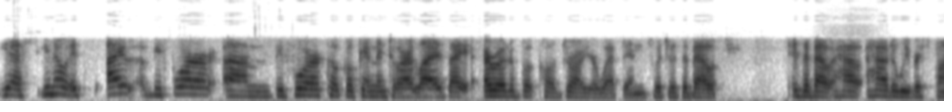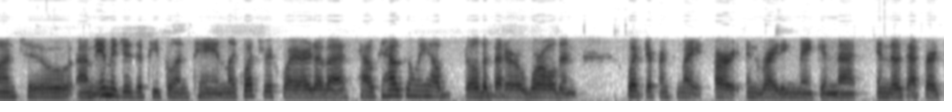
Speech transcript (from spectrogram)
Yes, you know, it's I before um, before Coco came into our lives, I, I wrote a book called Draw Your Weapons, which was about is about how how do we respond to um, images of people in pain, like what's required of us, how how can we help build a better world, and what difference might art and writing make in that in those efforts.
